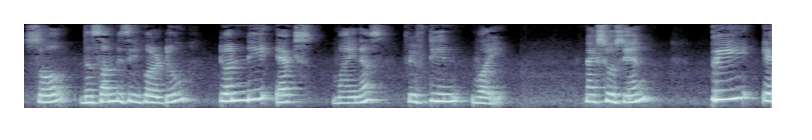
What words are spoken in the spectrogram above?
So the sum is equal to 20x minus 15y. Next question. 3a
